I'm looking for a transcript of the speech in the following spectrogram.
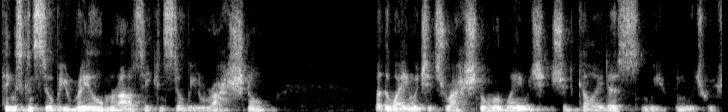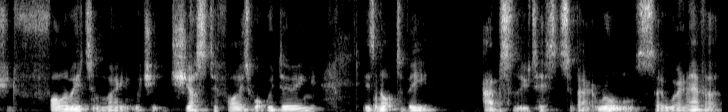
Things can still be real, morality can still be rational, but the way in which it's rational, the way in which it should guide us, and we, in which we should follow it, and way in which it justifies what we're doing, is not to be absolutists about rules. So whenever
